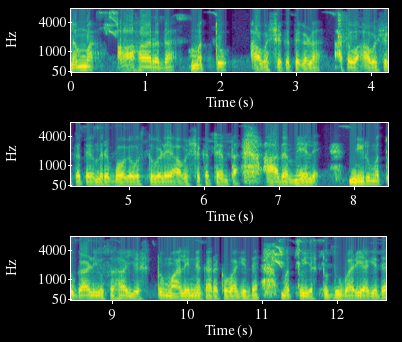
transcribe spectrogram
ನಮ್ಮ ಆಹಾರದ ಮತ್ತು ಅವಶ್ಯಕತೆಗಳ ಅಥವಾ ಅವಶ್ಯಕತೆ ಅಂದರೆ ಭೋಗವಸ್ತುಗಳೇ ಅವಶ್ಯಕತೆ ಅಂತ ಆದ ಮೇಲೆ ನೀರು ಮತ್ತು ಗಾಳಿಯು ಸಹ ಎಷ್ಟು ಮಾಲಿನ್ಯಕಾರಕವಾಗಿದೆ ಮತ್ತು ಎಷ್ಟು ದುಬಾರಿಯಾಗಿದೆ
